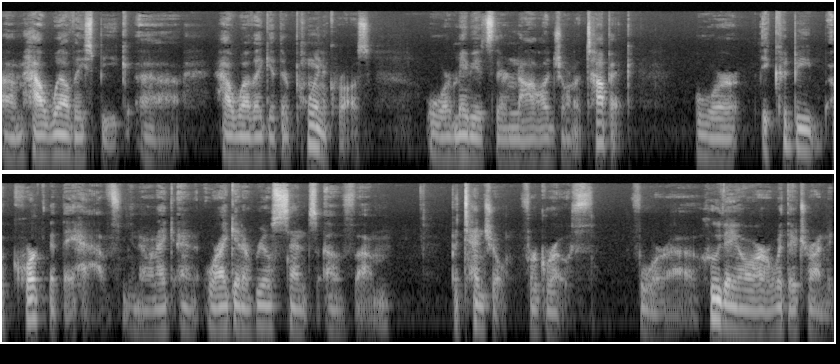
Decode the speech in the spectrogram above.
Um, how well they speak, uh, how well they get their point across, or maybe it's their knowledge on a topic, or it could be a quirk that they have, you know, and I and, or I get a real sense of um, potential for growth, for uh, who they are, or what they're trying to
